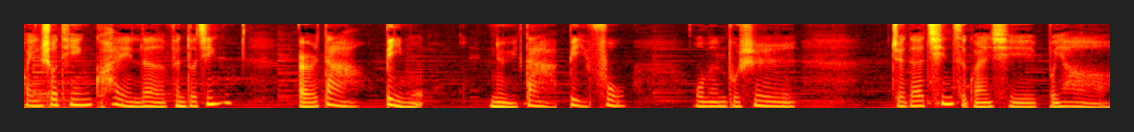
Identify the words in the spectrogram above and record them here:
欢迎收听《快乐分多金》，儿大必母，女大必父。我们不是觉得亲子关系不要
